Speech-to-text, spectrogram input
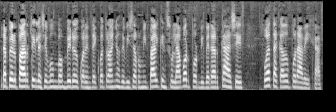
La peor parte la llevó un bombero de 44 años de Villa Rumipal que en su labor por liberar calles fue atacado por abejas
